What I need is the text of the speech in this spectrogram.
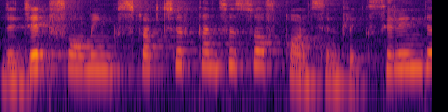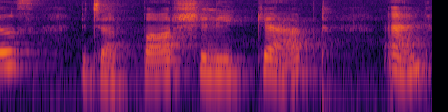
The jet forming structure consists of concentric cylinders which are partially capped and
